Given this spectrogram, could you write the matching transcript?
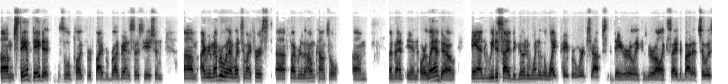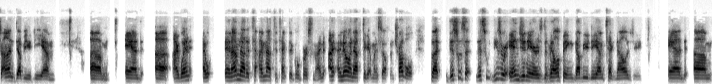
Um, stay updated. This is a little plug for Fiber Broadband Association. Um, I remember when I went to my first uh, Fiber to the Home Council um, event in Orlando, and we decided to go to one of the white paper workshops a day early because we were all excited about it. So it was on WDM, um, and uh, I went. I, and I'm not a te- I'm not the technical person. I, I know enough to get myself in trouble, but this was a this these were engineers developing WDM technology, and um,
